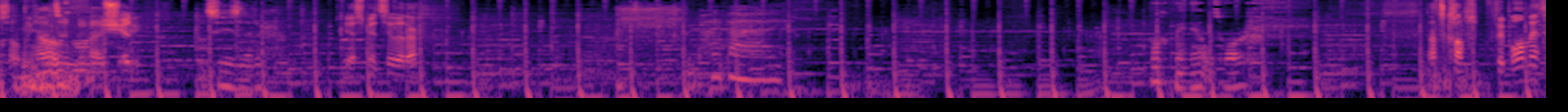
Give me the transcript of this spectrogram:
Burger salty hell, nuts, that's a five shit. See you later. Yes, mate, see you later. Bye bye. Fuck me, that was hard. That's cup football, mate.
